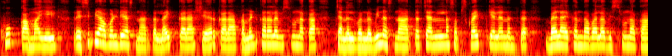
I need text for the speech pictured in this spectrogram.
खूप कामा येईल. रेसिपी आवडली असणार तर लाईक करा शेअर करा कमेंट करायला विसरू नका. चॅनलवर नवीन असणार तर चॅनलला सबस्क्राईब केल्यानंतर बेल आयकन दाबायला विसरू नका.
